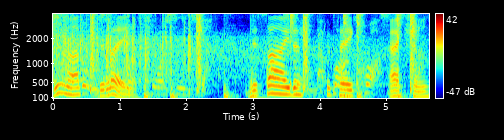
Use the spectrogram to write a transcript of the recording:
Do not delay. Decide to take action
